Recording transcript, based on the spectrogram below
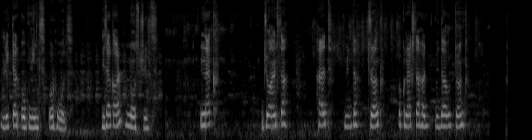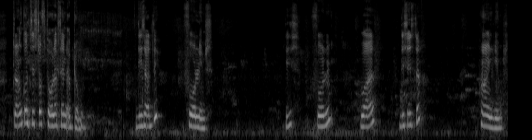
little openings or holes. These are called nostrils. Neck joins the head with the trunk or connects the head with the trunk. Trunk consists of thorax and abdomen. These are the forelimbs. This forelimb while this is the hind limbs.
